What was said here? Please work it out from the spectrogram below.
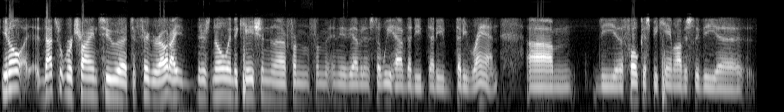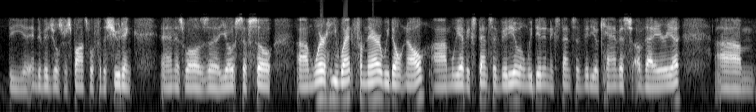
You know, that's what we're trying to uh, to figure out. I there's no indication uh, from from any of the evidence that we have that he that he that he ran. Um, the uh, focus became obviously the uh, the individuals responsible for the shooting, and as well as uh, Yosef. So um, where he went from there, we don't know. Um, we have extensive video, and we did an extensive video canvas of that area. Um,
